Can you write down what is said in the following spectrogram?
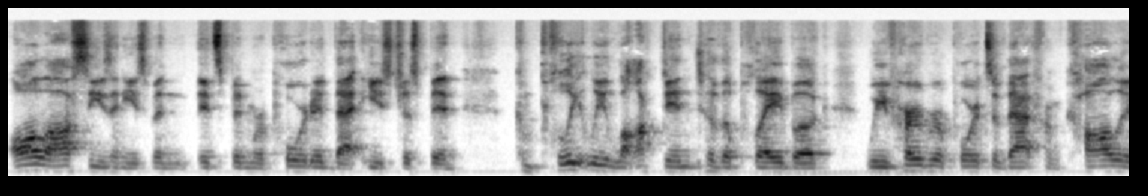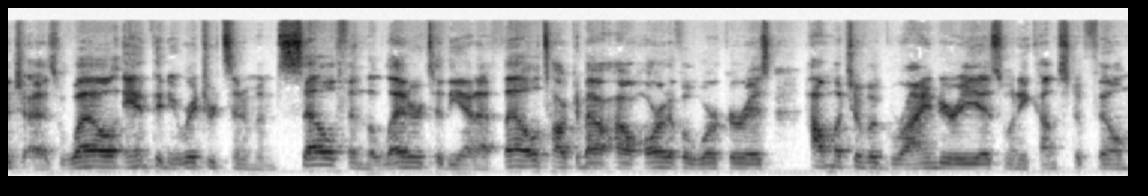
All offseason, he's been it's been reported that he's just been completely locked into the playbook. We've heard reports of that from college as well. Anthony Richardson himself in the letter to the NFL talked about how hard of a worker is, how much of a grinder he is when he comes to film,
